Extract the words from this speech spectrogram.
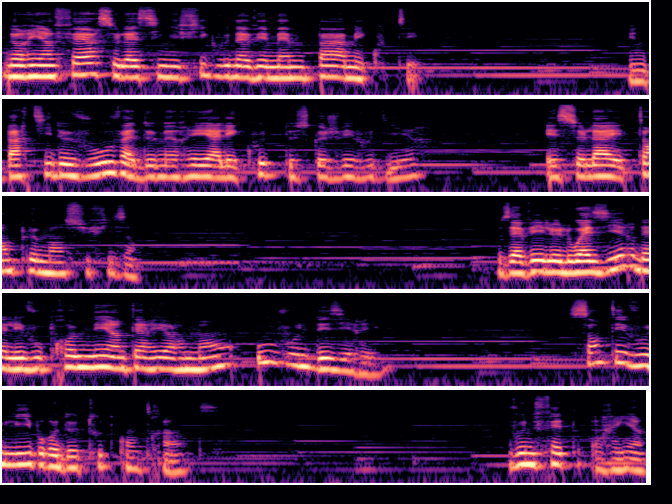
Ne rien faire, cela signifie que vous n'avez même pas à m'écouter. Une partie de vous va demeurer à l'écoute de ce que je vais vous dire, et cela est amplement suffisant. Vous avez le loisir d'aller vous promener intérieurement où vous le désirez. Sentez-vous libre de toute contrainte. Vous ne faites rien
